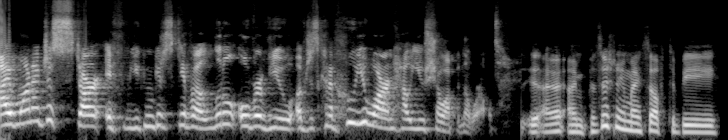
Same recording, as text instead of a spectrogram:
I want to just start, if you can just give a little overview of just kind of who you are and how you show up in the world. I, I'm positioning myself to be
